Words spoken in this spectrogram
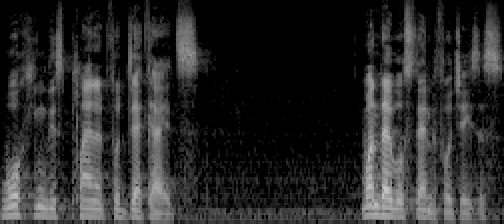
walking this planet for decades, one day we'll stand before Jesus.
